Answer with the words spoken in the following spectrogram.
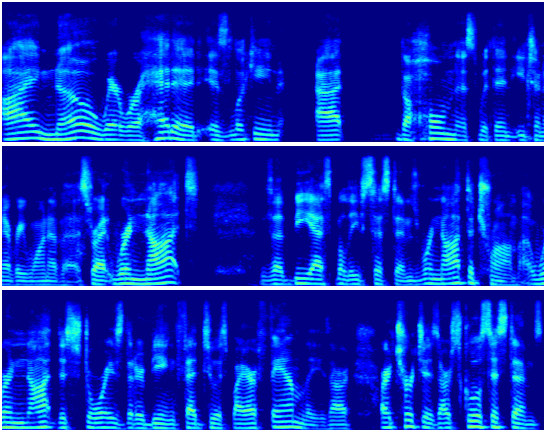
I know where we're headed is looking at the wholeness within each and every one of us, right? We're not the BS belief systems. We're not the trauma. We're not the stories that are being fed to us by our families, our, our churches, our school systems,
